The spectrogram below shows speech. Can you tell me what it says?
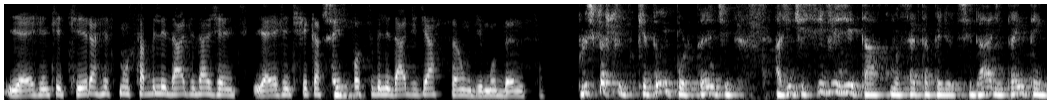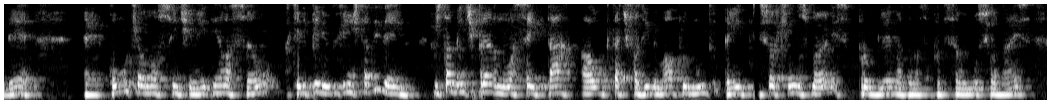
e aí a gente tira a responsabilidade da gente. E aí a gente fica sem possibilidade de ação, de mudança. Por isso que eu acho que é tão importante a gente se visitar com uma certa periodicidade para entender é, como que é o nosso sentimento em relação àquele período que a gente está vivendo. Justamente para não aceitar algo que está te fazendo mal por muito tempo. Isso aqui é um dos maiores problemas da nossa profissão emocionais,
